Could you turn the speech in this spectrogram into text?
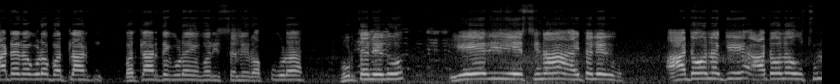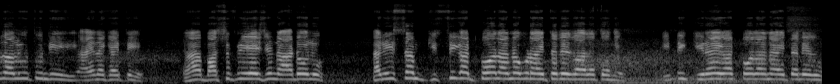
ఆటైనా కూడా బట్లా బట్లాడితే కూడా ఎవరు ఇస్తలేరు. అప్పు కూడా గుర్తలేదు. ఏది చేసినా అయితలేదు. ఆటోలకి ఆటోలో ఉసులు తగులుతుంది ఆయనకైతే. బస్సు ఫ్రీ చేసిండు ఆటోలు. కనీసం కిస్తీ కట్టుకోవాలన్నా కూడా అయితలేదు వాళ్ళతోని. ఇంటికి కిరాయి కట్టుకోవాలన్నా అయితలేదు.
